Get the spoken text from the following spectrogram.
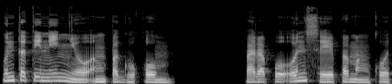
Untatin ninyo ang paghukom para po 11 pamangkot.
